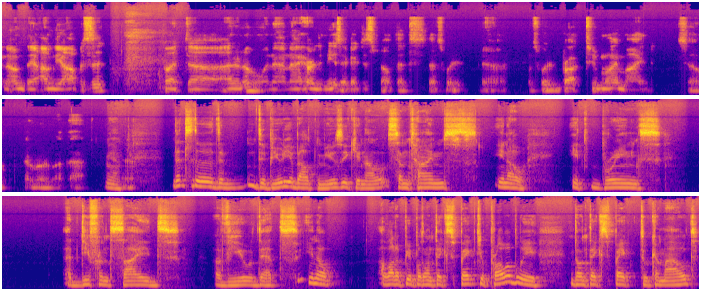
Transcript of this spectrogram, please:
and I'm the, I'm the opposite. But uh, I don't know. And, when I heard the music, I just felt that's that's what it, uh, that's what it brought to my mind. So I wrote about that. Yeah. yeah. That's the, the the beauty about music, you know. Sometimes, you know, it brings a different side of you that, you know, a lot of people don't expect. You probably don't expect to come out.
